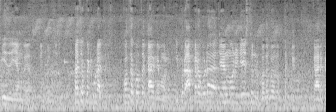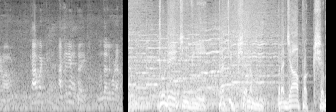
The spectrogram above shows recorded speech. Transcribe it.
ఫీజు ఎంఎస్ నుంచి వచ్చింది ప్రతి ఒక్కటి కూడా కొత్త కొత్త కార్యక్రమాలు. ఇప్పుడు అక్కడ కూడా జగన్మోహన్ రెడ్డి చేస్తున్నారు కొత్త కొత్త కార్యక్రమాలు. కాబట్టి అట్లనే ఉంటుంది. ముందర కూడా టుడే టీవీ ప్రతిక్షణం ప్రజాపక్షం.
